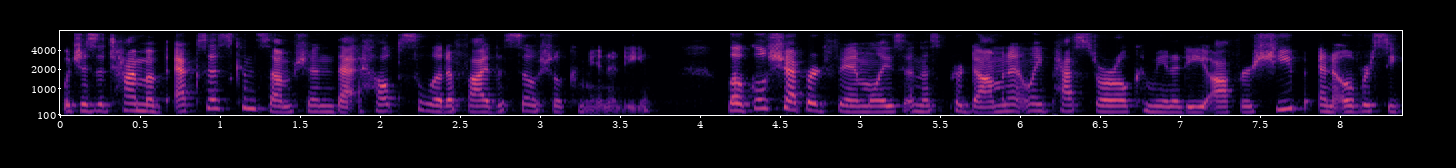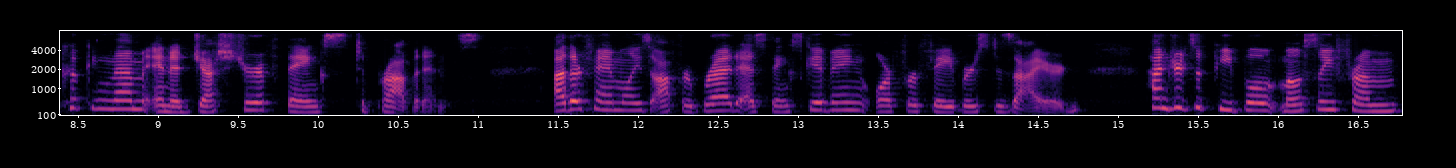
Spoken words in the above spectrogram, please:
which is a time of excess consumption that helps solidify the social community. Local shepherd families in this predominantly pastoral community offer sheep and oversee cooking them in a gesture of thanks to Providence. Other families offer bread as Thanksgiving or for favors desired. Hundreds of people, mostly from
